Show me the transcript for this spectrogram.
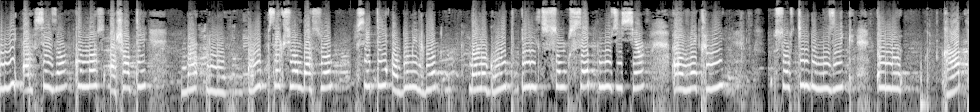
lui à 16 ans commence à chanter dans le groupe Section d'Assaut. C'était en 2002. Dans le groupe, ils sont sept musiciens avec lui. Son style de musique est le rap.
